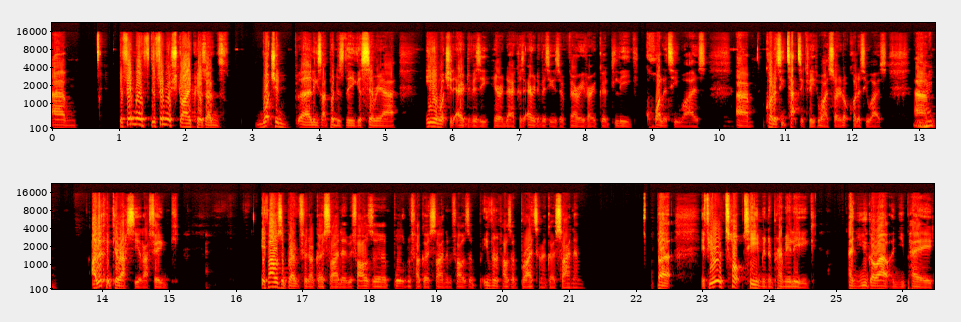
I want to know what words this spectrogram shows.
Um, the thing with the thing with strikers and watching uh, leagues like Bundesliga, Serie A, even watching Eredivisie here and there, because Eredivisie is a very very good league quality wise, um, quality tactically wise. Sorry, not quality wise. Um, Mhm. I look at Guirassy and I think if I was a Brentford, I'd go sign him. If I was a Bournemouth, I'd go sign him. If I was a even if I was a Brighton, I'd go sign him. But if you're a top team in the Premier League and you go out and you pay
